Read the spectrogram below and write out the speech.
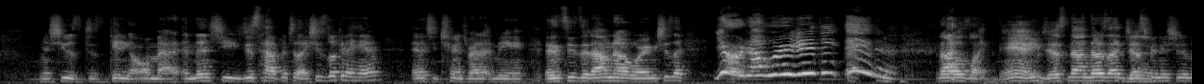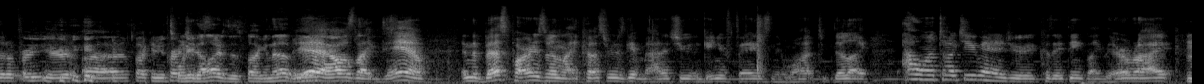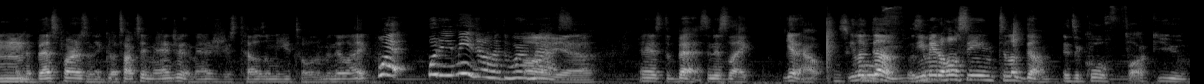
and she was just getting all mad. And then she just happened to like, she's looking at him, and then she turns right at me and sees that I'm not wearing. She's like, "You're not wearing anything either." And I was like, "Damn, you just not noticed? I just Yeah. finished your little per- your uh, fucking Your twenty dollars is fucking up. dude. Yeah, I was like, "Damn." And the best part is when like customers get mad at you and get in your face and they want to, they're like, "I want to talk to your manager" because they think like they're right. Mhm. And the best part is when they go talk to the manager, the manager just tells them what you told them, and they're like, "What? What do you mean they don't have to wear a Oh mask?" yeah. And it's the best, and it's like, get out. It's you look dumb. It's you a- made a whole scene to look dumb. It's a cool fuck you.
